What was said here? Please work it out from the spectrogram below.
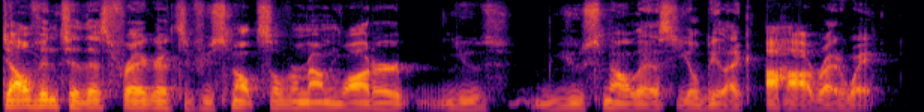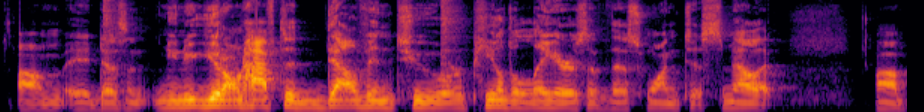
delve into this fragrance. If you smelt Silver Mountain water, you, you smell this, you'll be like, aha, right away. Um, it doesn't, you, you don't have to delve into or peel the layers of this one to smell it. Um,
